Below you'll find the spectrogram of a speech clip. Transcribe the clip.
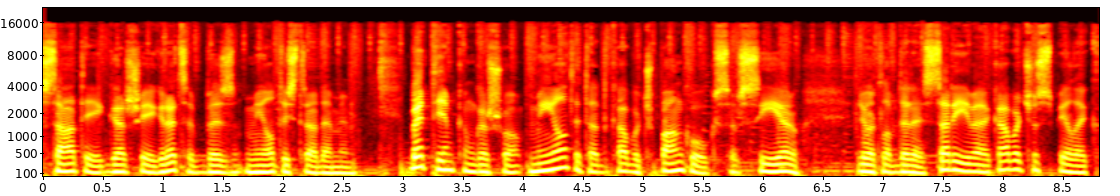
sātīga, garšīga recepte bez miltu izstrādājumiem. Bet tiem, kam garšo milti, tad kabaču pankūks ar sieru ļoti labi derēs sarīvē kabačus, pieliek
